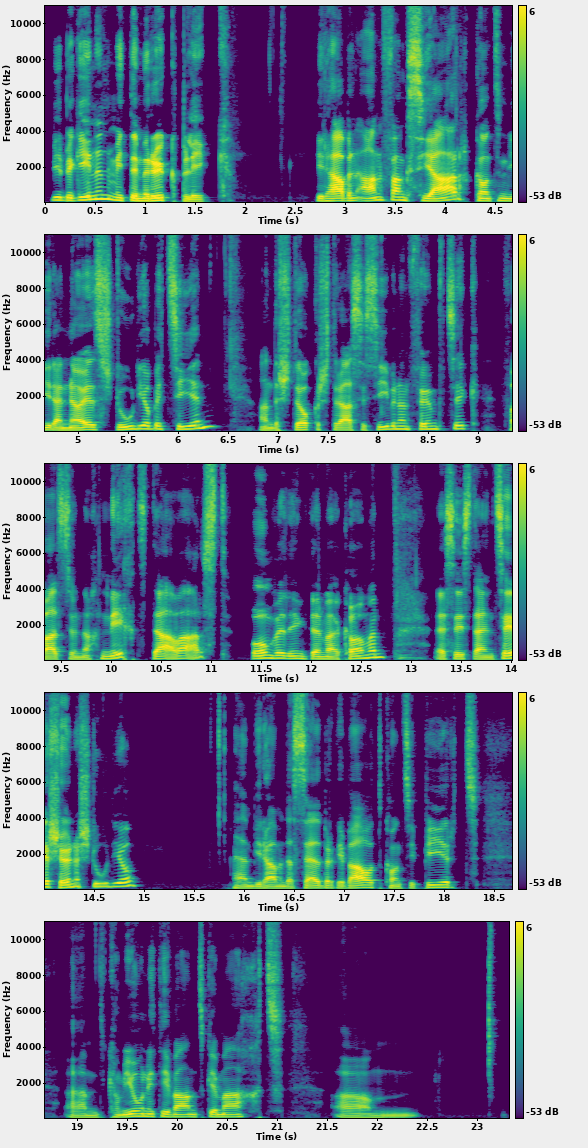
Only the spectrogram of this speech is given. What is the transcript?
Wir beginnen mit dem Rückblick. Wir haben Anfangsjahr konnten wir ein neues Studio beziehen an der Stockerstraße 57 Falls du noch nicht da warst, unbedingt einmal kommen. Es ist ein sehr schönes Studio. Ähm, wir haben das selber gebaut, konzipiert, ähm, die Community-Wand gemacht, ähm,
